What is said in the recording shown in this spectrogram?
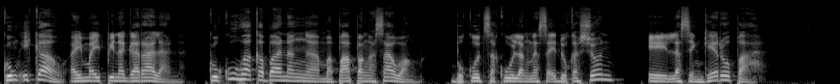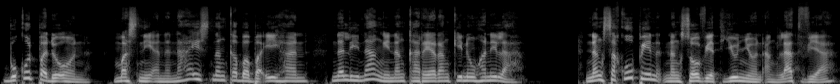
kung ikaw ay may pinag-aralan, kukuha ka ba ng ah, mapapangasawang bukod sa kulang na sa edukasyon, eh lasenggero pa. Bukod pa doon, mas ni ananais ng kababaihan na linangin ang karerang kinuha nila. Nang sakupin ng Soviet Union ang Latvia,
